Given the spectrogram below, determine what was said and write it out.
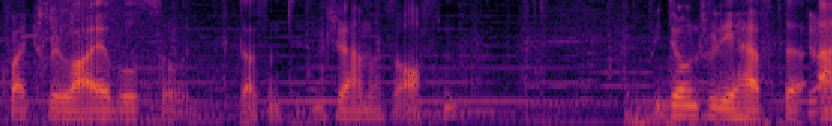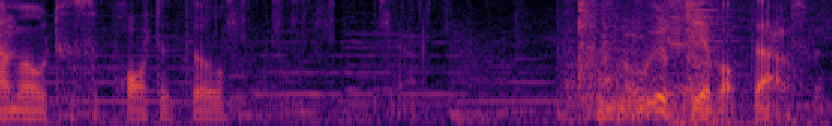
quite reliable, so it doesn't jam as often. We don't really have the Done. ammo to support it, though. Yeah. Okay. We'll see about that. Nothing.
